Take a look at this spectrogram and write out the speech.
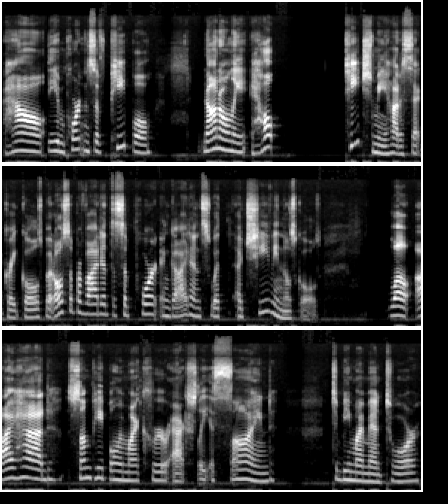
how the importance of people not only help teach me how to set great goals, but also provided the support and guidance with achieving those goals. Well, I had some people in my career actually assigned to be my mentor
